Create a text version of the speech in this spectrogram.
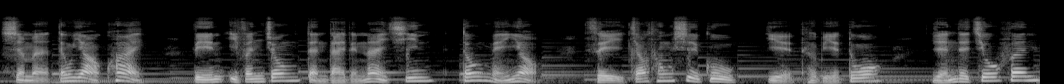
什么都要快，连一分钟等待的耐心都没有，所以交通事故也特别多，人的纠纷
